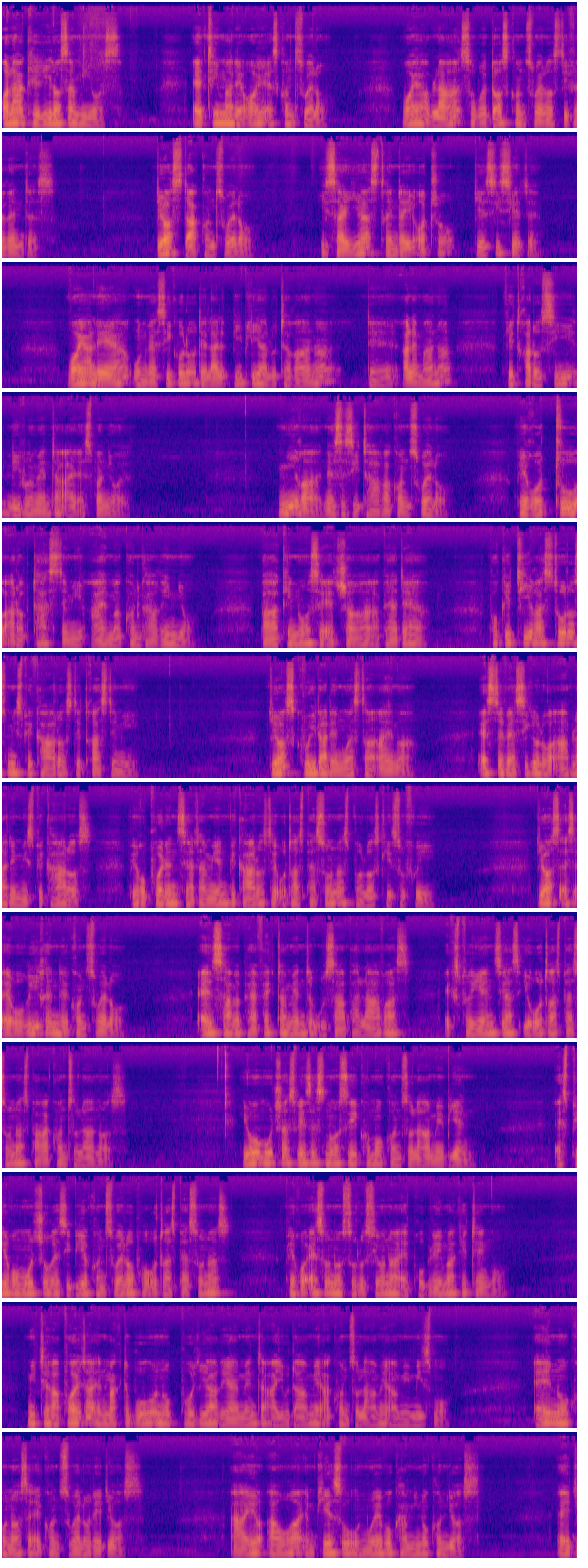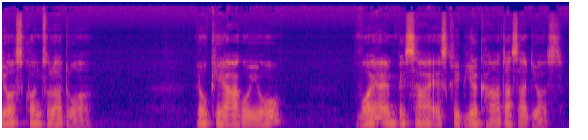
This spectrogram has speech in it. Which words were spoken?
Hola queridos amigos, el tema de hoy es consuelo. Voy a hablar sobre dos consuelos diferentes. Dios da consuelo. Isaías 38, 17. Voy a leer un versículo de la Biblia luterana de alemana que traducí libremente al español. Mira necesitaba consuelo pero tú adoptaste mi alma con cariño, para que no se echará a perder, porque tiras todos mis pecados detrás de mí. Dios cuida de nuestra alma. Este versículo habla de mis pecados, pero pueden ser también pecados de otras personas por los que sufrí. Dios es el origen del consuelo. Él sabe perfectamente usar palabras experiencias y otras personas para consolarnos. Yo muchas veces no sé cómo consolarme bien. Espero mucho recibir consuelo por otras personas, pero eso no soluciona el problema que tengo. Mi terapeuta en Magdeburgo no podía realmente ayudarme a consolarme a mí mismo. Él no conoce el consuelo de Dios. Ahora empiezo un nuevo camino con Dios, el Dios consolador. Lo que hago yo, voy a empezar a escribir cartas a Dios.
